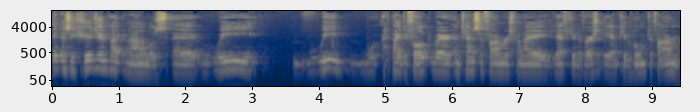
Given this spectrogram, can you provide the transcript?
It has a huge impact on animals. Uh, we we by default were intensive farmers when I left university and came home to farm,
